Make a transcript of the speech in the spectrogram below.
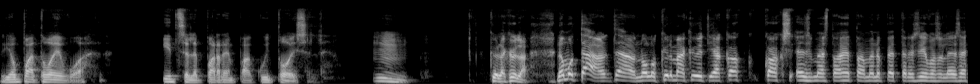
jopa toivoa itselle parempaa kuin toiselle. Mm. Kyllä, kyllä. No mutta tämä on, tää on ollut kylmää kyytiä. Kaksi ensimmäistä aihetta on mennyt Petteri Sivoselle ja se,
